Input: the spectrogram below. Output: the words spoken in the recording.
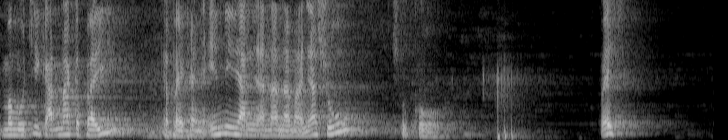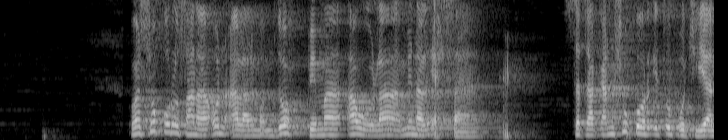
Memuji karena kebaik kebaikannya. Ini yang namanya su syukur. Wes. Wa syukuru sana'un alal mamduh bima aula minal ihsan. Sedangkan syukur itu pujian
